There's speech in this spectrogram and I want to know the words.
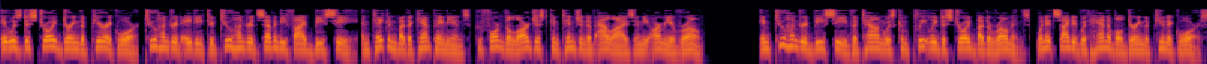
It was destroyed during the Pyrrhic War 280 BC and taken by the Campanians, who formed the largest contingent of allies in the army of Rome. In 200 BC the town was completely destroyed by the Romans, when it sided with Hannibal during the Punic Wars.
